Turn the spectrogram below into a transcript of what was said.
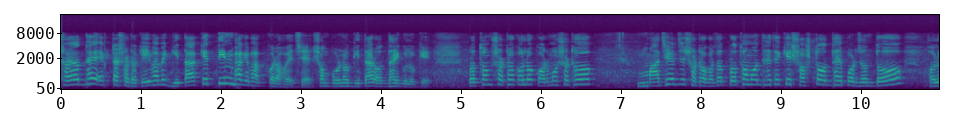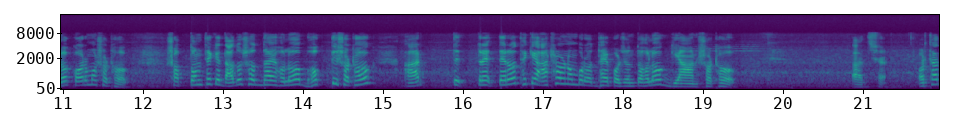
ছয় অধ্যায়ে একটা শতক এইভাবে গীতাকে তিন ভাগে ভাগ করা হয়েছে সম্পূর্ণ গীতার অধ্যায়গুলোকে। প্রথম শতক হলো কর্মশতক মাঝের যে শতক অর্থাৎ প্রথম অধ্যায় থেকে ষষ্ঠ অধ্যায় পর্যন্ত হলো কর্মশতক সপ্তম থেকে দ্বাদশ অধ্যায় হলো ভক্তি শতক আর তেরো থেকে আঠারো নম্বর অধ্যায় পর্যন্ত হলো জ্ঞান শতক আচ্ছা অর্থাৎ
